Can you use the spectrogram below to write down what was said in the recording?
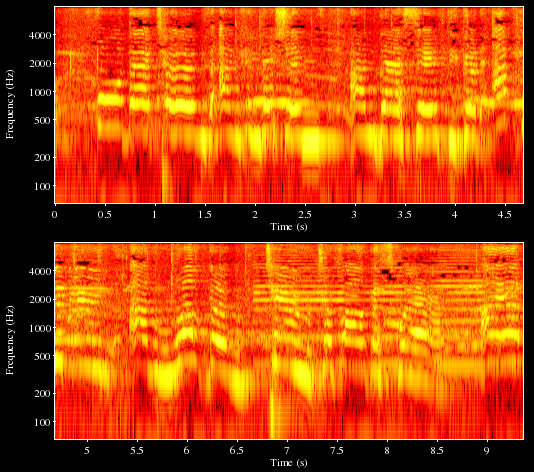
for their terms and conditions and their safety. Good afternoon and welcome to Trafalgar Square. I am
